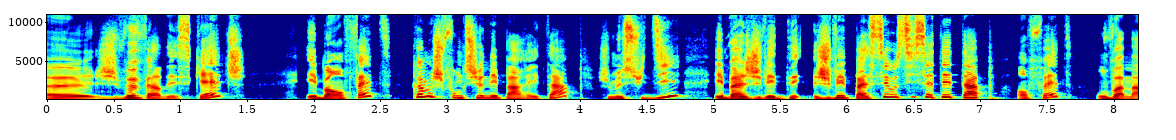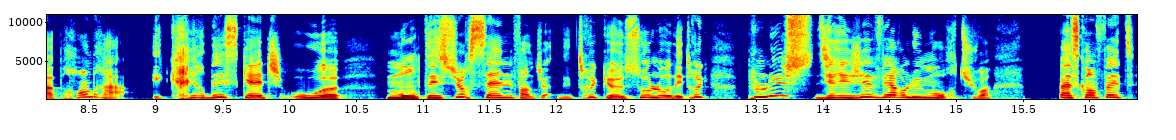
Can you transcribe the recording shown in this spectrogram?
Euh, je veux faire des sketchs. Et ben en fait, comme je fonctionnais par étapes, je me suis dit, et ben je vais, je vais passer aussi cette étape. En fait, on va m'apprendre à écrire des sketchs ou euh, monter sur scène, enfin tu vois, des trucs euh, solo, des trucs plus dirigés vers l'humour, tu vois. Parce qu'en fait,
